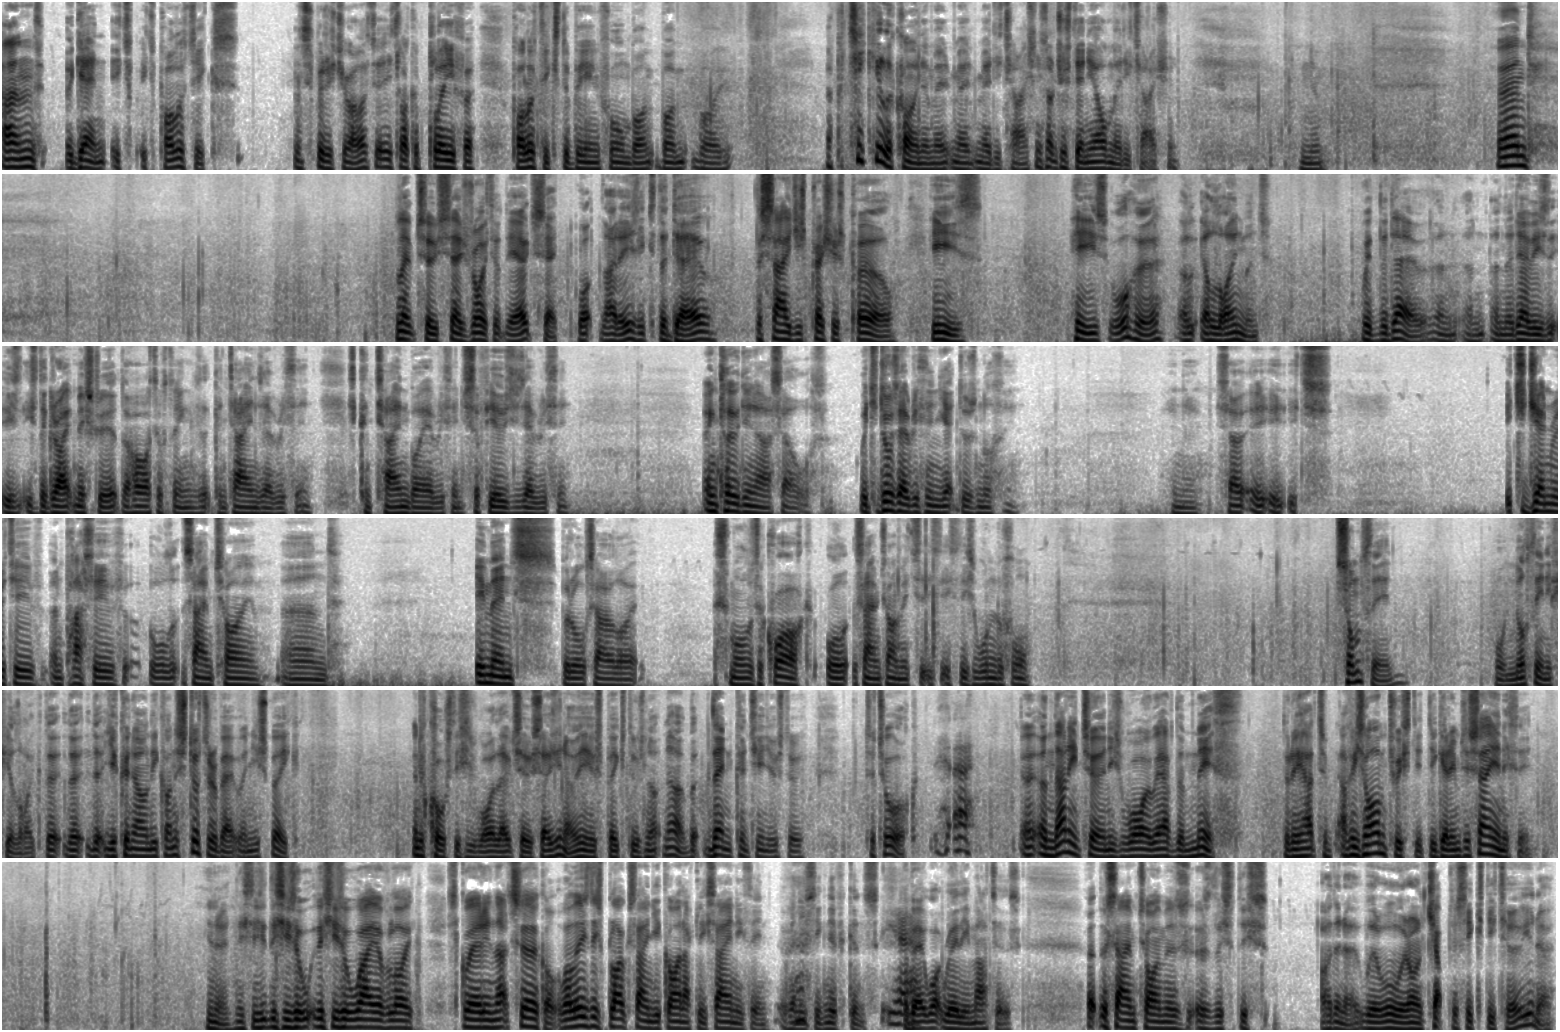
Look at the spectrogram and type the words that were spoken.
and again, it's it's politics and spirituality. It's like a plea for politics to be informed by by, by a particular kind of med- med- meditation. It's not just any old meditation, know. And Lao says right at the outset what that is. It's the Tao. The sage's precious pearl is his or her alignment with the Tao. And, and, and the Tao is, is, is the great mystery at the heart of things that contains everything. It's contained by everything, suffuses everything, including ourselves, which does everything yet does nothing. You know, so it, it, it's it's generative and passive all at the same time and immense but also like small as a quark all at the same time it's, it's, it's this wonderful something or nothing if you like that, that, that you can only kind of stutter about when you speak and of course this is why Lao Tzu says you know he who speaks does not know but then continues to to talk Yeah. and that in turn is why we have the myth that he had to have his arm twisted to get him to say anything. You know, this is this is a this is a way of like squaring that circle. Well, there's this bloke saying you can't actually say anything of any significance Yeah. about what really matters. At the same time as, as this this I don't know, we're we're on chapter sixty two, you know.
